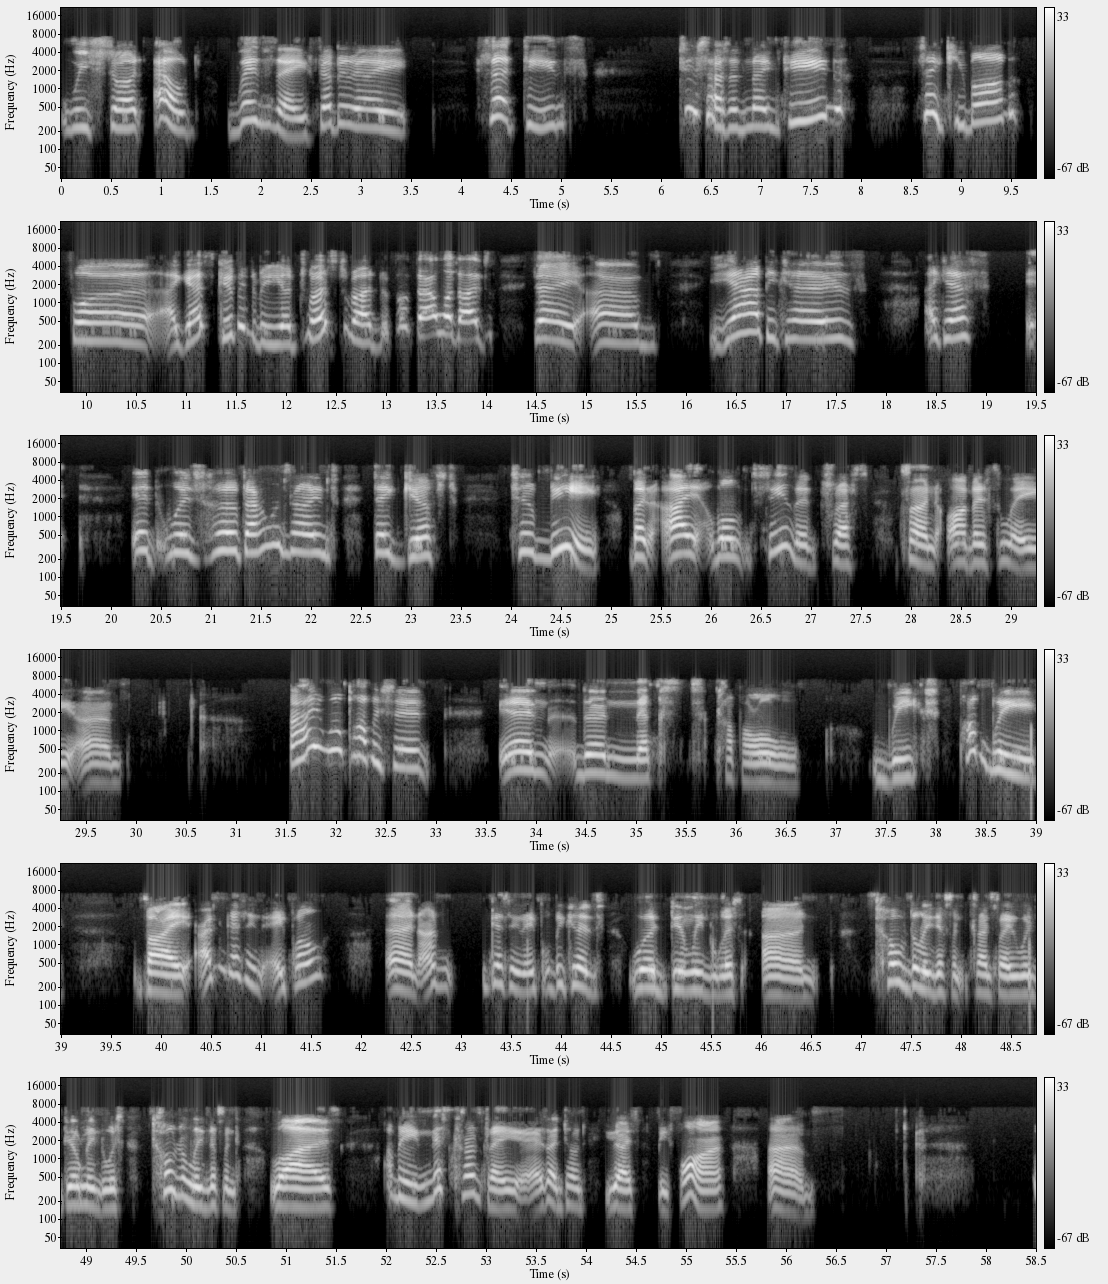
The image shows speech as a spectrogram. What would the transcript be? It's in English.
we start out Wednesday, February 13th, 2019. Thank you, Mom, for, I guess, giving me your trust fund for Valentine's Day. Um, yeah, because I guess it, it was her Valentine's Day gift to me, but I won't see the trust fund, obviously. Um, I will probably send in the next couple weeks, probably by I'm guessing April, and I'm guessing April because we're dealing with a totally different country. We're dealing with totally different laws. I mean, this country, as I told you guys before, um,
